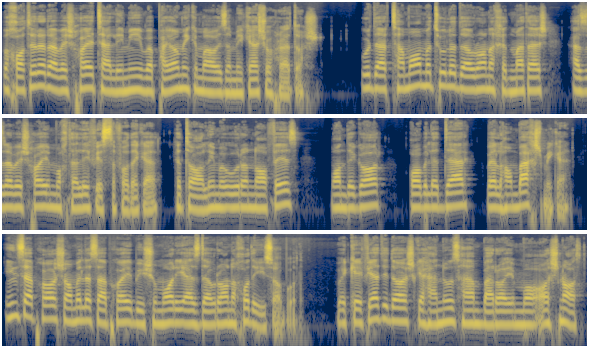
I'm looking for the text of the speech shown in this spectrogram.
به خاطر روش های تعلیمی و پیامی که موعظه می‌کرد شهرت داشت. او در تمام طول دوران خدمتش از روش های مختلف استفاده کرد که تعالیم او را نافذ، ماندگار، قابل درک و الهام بخش می‌کرد. این سبک ها شامل سبک های بیشماری از دوران خود عیسی بود و کیفیتی داشت که هنوز هم برای ما آشناست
